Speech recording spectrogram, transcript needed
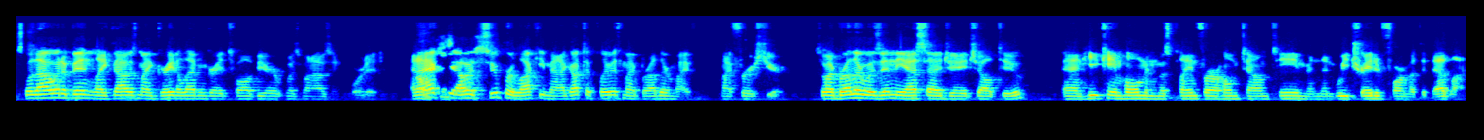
So that would have been like that was my grade 11, grade 12 year was when I was in Portage, and I actually I was super lucky, man. I got to play with my brother my my first year. So my brother was in the SIJHL too, and he came home and was playing for our hometown team, and then we traded for him at the deadline.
